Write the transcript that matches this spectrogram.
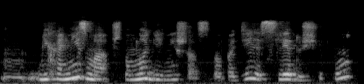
механизма, что многие ниши освободились, следующий пункт,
